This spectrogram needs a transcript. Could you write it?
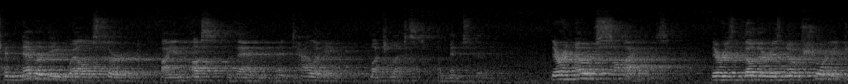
can never be well served by an us-them mentality, much less a ministry. There are no sides. There is, though there is no shortage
